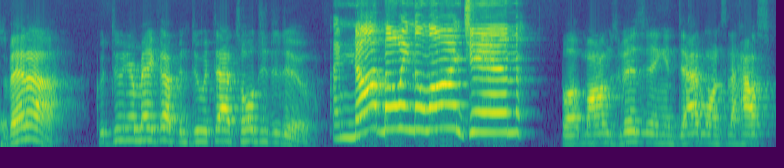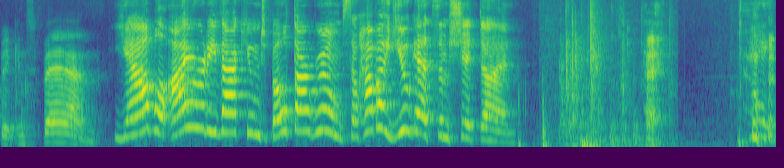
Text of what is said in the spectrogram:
Savannah, quit doing your makeup and do what Dad told you to do. I'm not mowing the lawn, Jim. But Mom's visiting and Dad wants the house spick and span. Yeah, well, I already vacuumed both our rooms, so how about you get some shit done? Hey. Hey.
